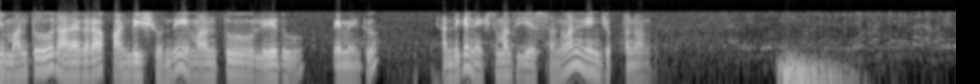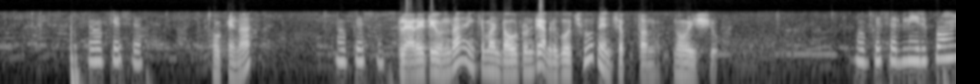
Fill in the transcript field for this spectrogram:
ఈ మంత్ నా దగ్గర ఫండ్ ఇష్యూ ఉంది. ఈ మంత్ లేదు పేమెంట్ అందుకే నెక్స్ట్ మంత్ చేస్తాను అని నేను చెప్తున్నాను. ఓకే సార్ ఓకేనా ఓకే సార్ క్లారిటీ ఉందా? ఇంకేమైనా డౌట్ ఉంటే అడగవచ్చు నేను చెప్తాను. నో ఇష్యూ ఓకే సార్ మీరు ఫోన్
